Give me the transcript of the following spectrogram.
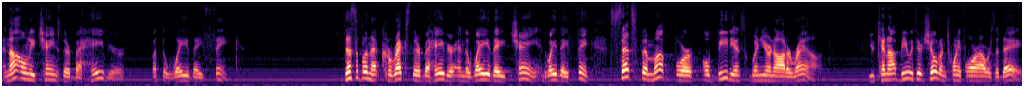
And not only change their behavior, but the way they think discipline that corrects their behavior and the way they change, the way they think, sets them up for obedience when you're not around. You cannot be with your children 24 hours a day.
